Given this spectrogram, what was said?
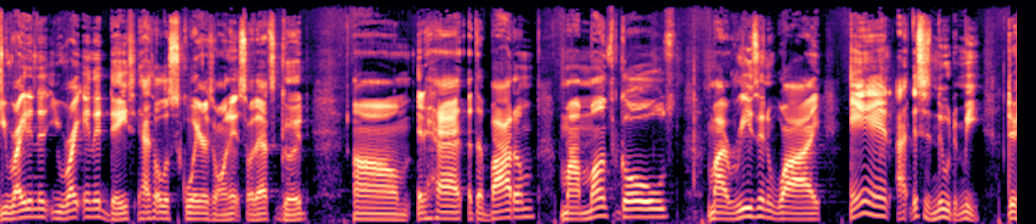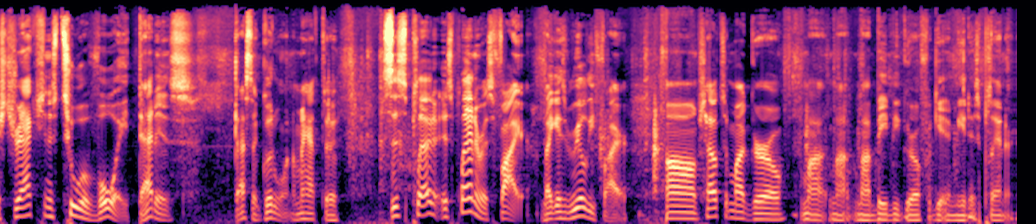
You write in the you write in the dates. It has all the squares on it, so that's good. Um, it has at the bottom my month goals, my reason why, and I, this is new to me. Distractions to avoid. That is that's a good one. I'm gonna have to. This planner, this planner is fire. Like it's really fire. Um, shout out to my girl, my, my my baby girl for getting me this planner.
